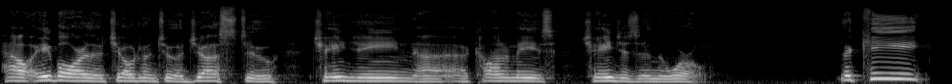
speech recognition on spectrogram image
How able are their children to adjust to changing uh, economies, changes in the world? The key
